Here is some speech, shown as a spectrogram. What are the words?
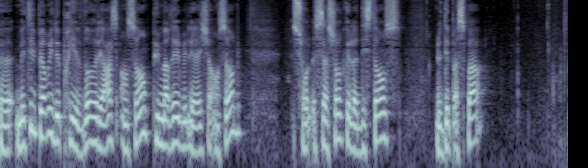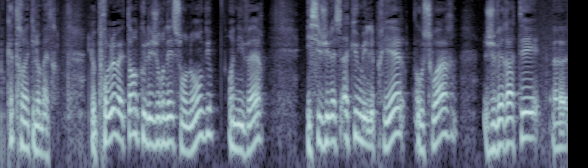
Euh, M'est-il permis de prier Dhuhr As ensemble, puis Maghrib et Isha ensemble, sachant que la distance ne dépasse pas 80 km. Le problème étant que les journées sont longues en hiver, et si je laisse accumuler les prières au soir, je vais rater euh,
